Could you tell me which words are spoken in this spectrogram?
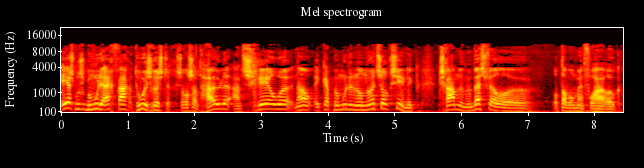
eerst moest ik mijn moeder echt vragen, doe eens rustig. Ze was aan het huilen, aan het schreeuwen. Nou, ik heb mijn moeder nog nooit zo gezien. Ik, schaamde me best veel uh, op dat moment voor haar ook.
